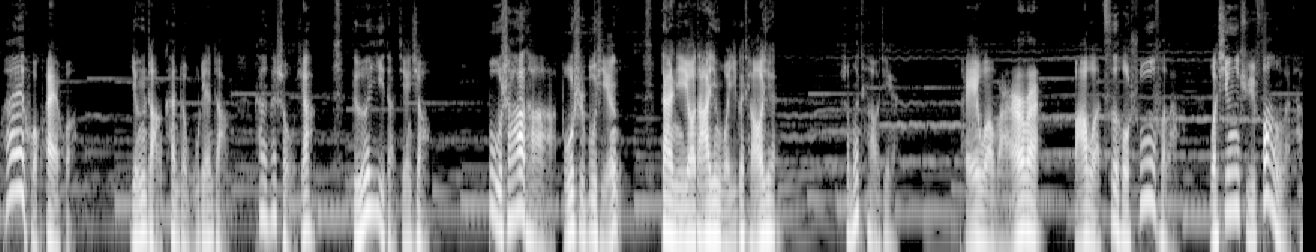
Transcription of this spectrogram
快活快活。营长看着吴连长，看看手下，得意的奸笑。不杀他不是不行，但你要答应我一个条件。什么条件？陪我玩玩，把我伺候舒服了，我兴许放了他。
